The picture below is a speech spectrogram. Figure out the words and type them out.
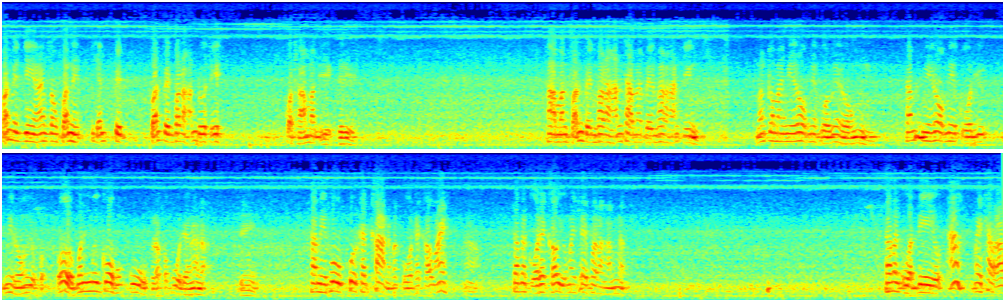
ฝันเป็นจริงอย่างนั้นต้องฝันเห็นเป็นฝันเป็นพระอรหันต์ดูสิก็ถามมันอีกสิถ้ามันฝันเป็นพระอรหันต์ถ้ามันเป็นพระอรหันต์จริง มันก็ไม่มีโรคไม่โกรธไม่หลง ถ้าไมันมีโรคไม่โกรธไม่หลงอยู่ก็เออมันมือโกหกกูเราก็พูดอย่างนั้นแหละนี่ถ้ามีผู้พูดคัดค้านมันโกรธให้เขาไหมถ้ามันโกรธให้เขาอยู่ไม่ใช่พระอรหันน่ะถ้ามันอวดดีอยู่อ้าวไม่เท่าเรา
